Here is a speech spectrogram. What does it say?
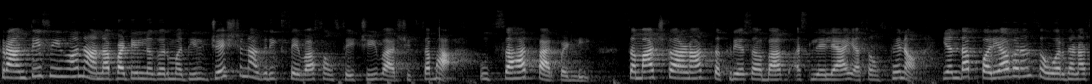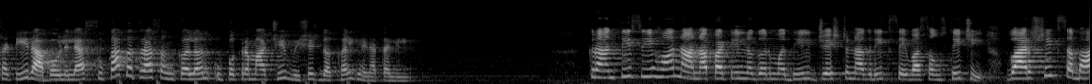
क्रांतिसिंह नाना पाटील नगरमधील ज्येष्ठ नागरिक सेवा संस्थेची वार्षिक सभा उत्साहात पार पडली. समाजकारणात सक्रिय सहभाग असलेल्या या संस्थेनं यंदा पर्यावरण संवर्धनासाठी राबवलेल्या सुका कचरा संकलन उपक्रमाची विशेष दखल घेण्यात आली. क्रांतीसिंह नाना पाटील नगरमधील ज्येष्ठ नागरिक सेवा संस्थेची वार्षिक सभा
